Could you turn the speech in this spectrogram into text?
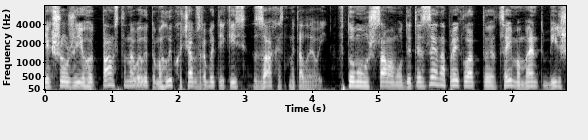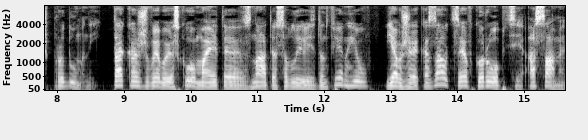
Якщо вже його там встановили, то могли б хоча б зробити якийсь захист металевий. В тому ж самому ДТЗ, наприклад, цей момент більш продуманий. Також ви обов'язково маєте знати особливість донфенгів. Я вже казав, це в коробці, а саме.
